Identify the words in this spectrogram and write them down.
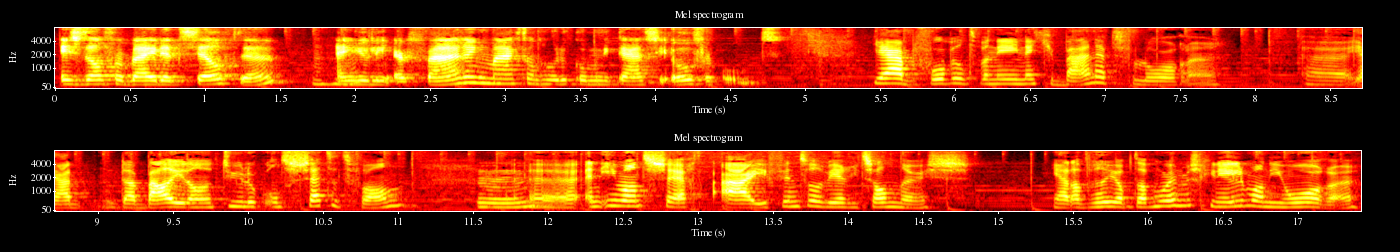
is dan voor beide hetzelfde. Mm -hmm. En jullie ervaring maakt dan hoe de communicatie overkomt. Ja, bijvoorbeeld wanneer je net je baan hebt verloren. Uh, ja, daar baal je dan natuurlijk ontzettend van. Mm. Uh, en iemand zegt, ah, je vindt wel weer iets anders. Ja, dat wil je op dat moment misschien helemaal niet horen.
